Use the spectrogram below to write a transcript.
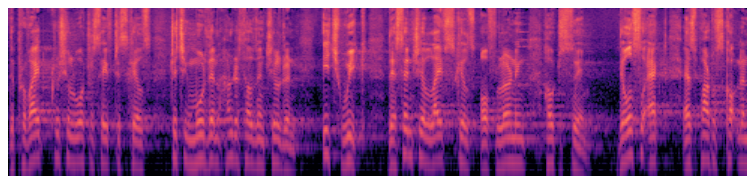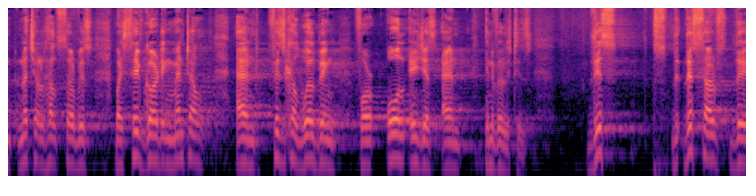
They provide crucial water safety skills, teaching more than 100,000 children each week the essential life skills of learning how to swim. They also act as part of Scotland's Natural Health Service by safeguarding mental and physical well-being for all ages and inabilities. This, this, serves the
